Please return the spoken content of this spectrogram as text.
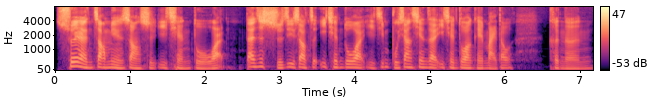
虽然账面上是一千多万。但是实际上，这一千多万已经不像现在一千多万可以买到可能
